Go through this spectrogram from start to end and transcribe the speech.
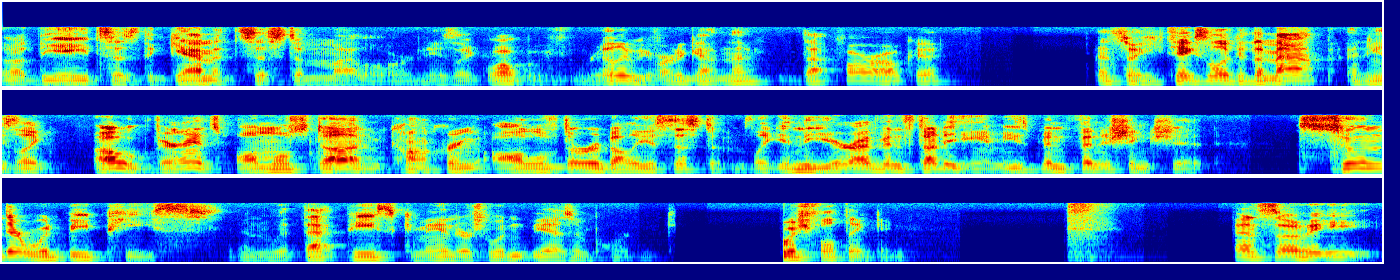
uh, the aide says, the gamut system, my lord. And he's like, whoa, we've, really? We've already gotten that, that far? Okay. And so he takes a look at the map and he's like, oh, Varian's almost done conquering all of the rebellious systems. Like, in the year I've been studying him, he's been finishing shit. Soon there would be peace. And with that peace, commanders wouldn't be as important. Wishful thinking. And so he,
